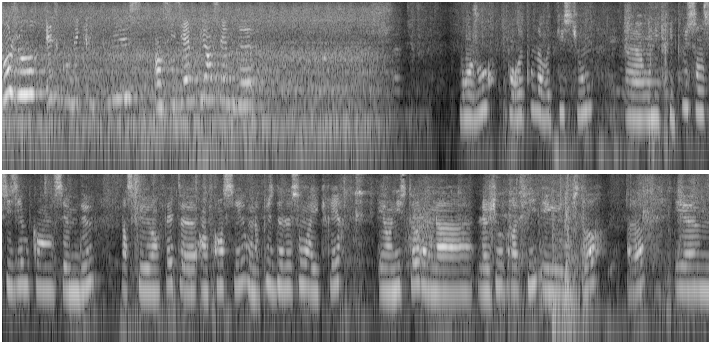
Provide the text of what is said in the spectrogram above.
Bonjour, est-ce qu'on écrit plus en 6ème qu'en CM2 Bonjour, pour répondre à votre question, euh, on écrit plus en 6ème qu'en CM2 parce que en fait euh, en français on a plus de leçons à écrire et en histoire on a la géographie et l'histoire. Voilà. Et euh,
